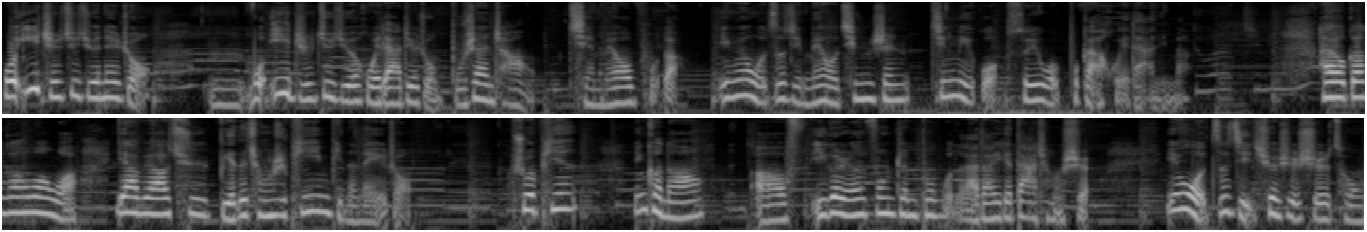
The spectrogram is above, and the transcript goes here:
我一直拒绝那种，嗯，我一直拒绝回答这种不擅长且没有谱的，因为我自己没有亲身经历过，所以我不敢回答你们。还有刚刚问我要不要去别的城市拼一拼的那一种，说拼，你可能呃一个人风尘仆仆的来到一个大城市，因为我自己确实是从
